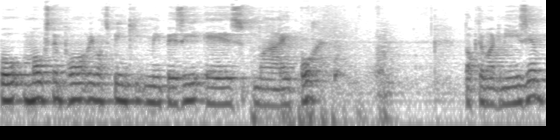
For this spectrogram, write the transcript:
But most importantly, what's been keeping me busy is my book, Dr. Magnesium,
